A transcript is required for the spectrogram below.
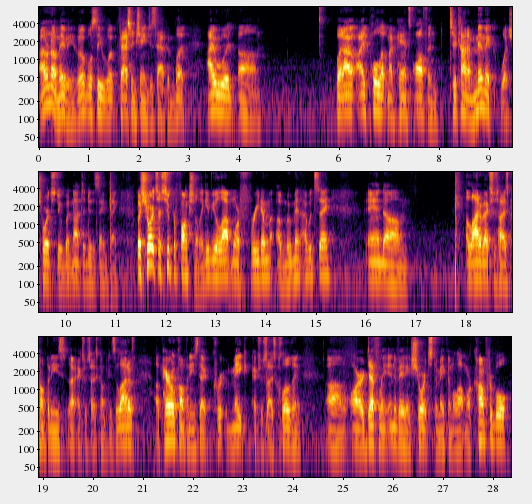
I don't know. Maybe we'll, we'll see what fashion changes happen. But I would. Um, but I, I pull up my pants often to kind of mimic what shorts do, but not to do the same thing. But shorts are super functional. They give you a lot more freedom of movement, I would say, and um, a lot of exercise companies, uh, exercise companies, a lot of apparel companies that cr- make exercise clothing um, are definitely innovating shorts to make them a lot more comfortable.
